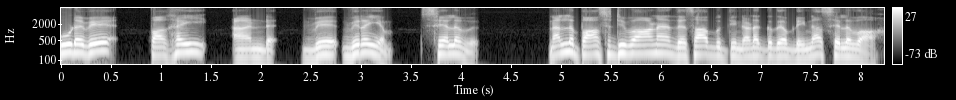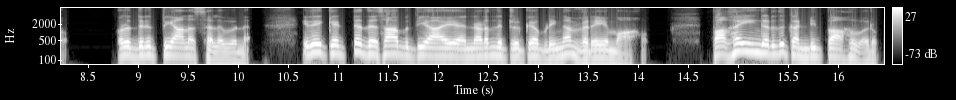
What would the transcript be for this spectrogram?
கூடவே பகை அண்ட் விரயம் செலவு. நல்ல பாசிட்டிவான தசாபுத்தி நடக்குது அப்படின்னா செலவாகும். ஒரு திருப்தியான செலவுன்னு. இதே கெட்ட தசாபுத்தி ஆய நடந்துட்டுருக்கு அப்படின்னா விரயமாகும். பகைங்கிறது கண்டிப்பாக வரும்.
